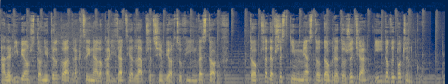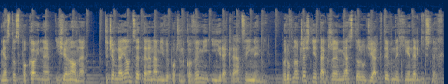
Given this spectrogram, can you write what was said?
Ale Libiąż to nie tylko atrakcyjna lokalizacja dla przedsiębiorców i inwestorów. To przede wszystkim miasto dobre do życia i do wypoczynku. Miasto spokojne i zielone, przyciągające terenami wypoczynkowymi i rekreacyjnymi. Równocześnie także miasto ludzi aktywnych i energicznych,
